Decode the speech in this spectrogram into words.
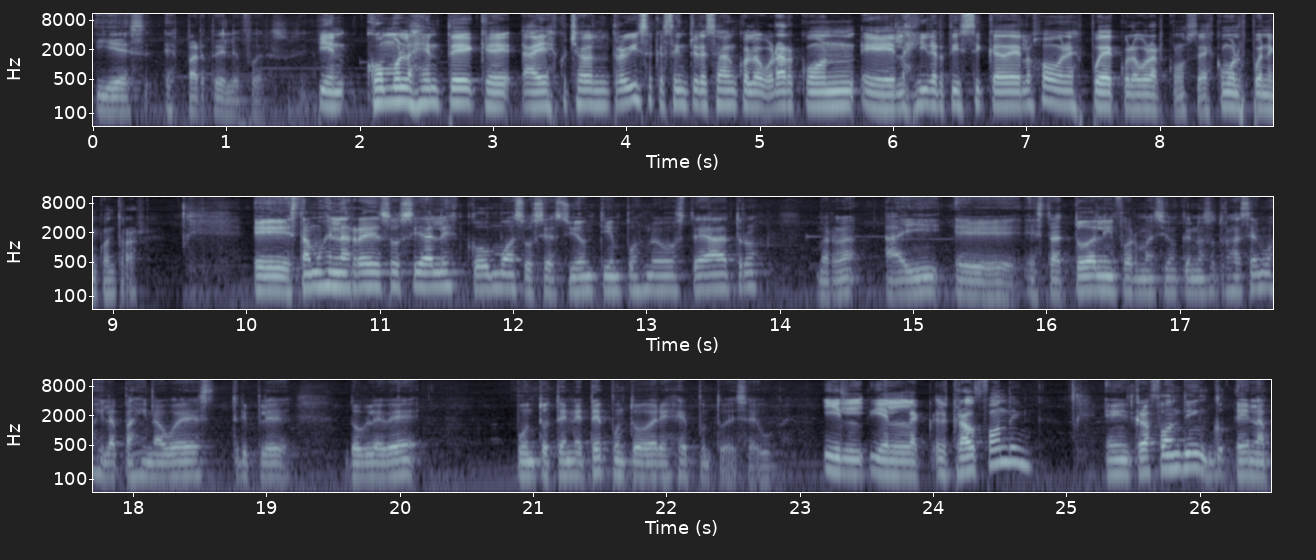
y es, es parte del esfuerzo. Bien, ¿cómo la gente que haya escuchado la entrevista, que esté interesada en colaborar con eh, la gira artística de los jóvenes, puede colaborar con ustedes? ¿Cómo los pueden encontrar? Eh, estamos en las redes sociales como Asociación Tiempos Nuevos Teatro. ¿Verdad? Ahí eh, está toda la información que nosotros hacemos y la página web es www.tnt.org.sv. ¿Y, el, crowdfunding? En el crowdfunding, en la,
